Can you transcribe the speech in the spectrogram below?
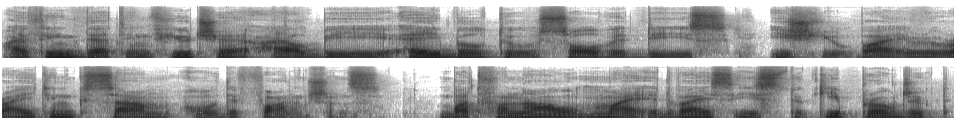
I think that in future I'll be able to solve this issue by rewriting some of the functions. But for now my advice is to keep project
